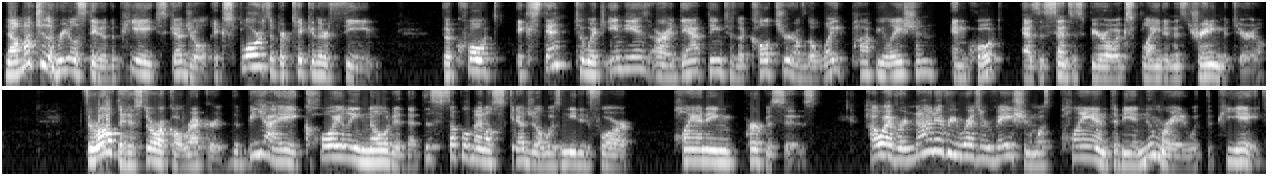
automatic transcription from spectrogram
Now, much of the real estate of the P8 schedule explores a particular theme, the quote, extent to which Indians are adapting to the culture of the white population, end quote, as the Census Bureau explained in its training material. Throughout the historical record, the BIA coyly noted that this supplemental schedule was needed for planning purposes. However, not every reservation was planned to be enumerated with the P8,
